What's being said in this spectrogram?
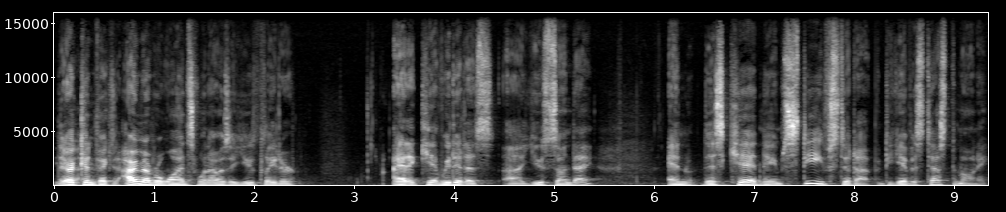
they're yeah. convicted. I remember once when I was a youth leader, I had a kid. We did a, a youth Sunday, And this kid named Steve stood up to give his testimony.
